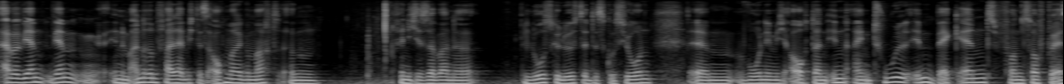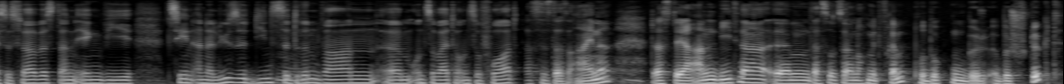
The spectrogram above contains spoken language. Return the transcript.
aber wir haben, wir haben in einem anderen Fall habe ich das auch mal gemacht. Ähm, Finde ich ist aber eine losgelöste Diskussion, ähm, wo nämlich auch dann in ein Tool im Backend von Software as a Service dann irgendwie zehn Analysedienste mhm. drin waren ähm, und so weiter und so fort. Das ist das eine, dass der Anbieter ähm, das sozusagen noch mit Fremdprodukten be bestückt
